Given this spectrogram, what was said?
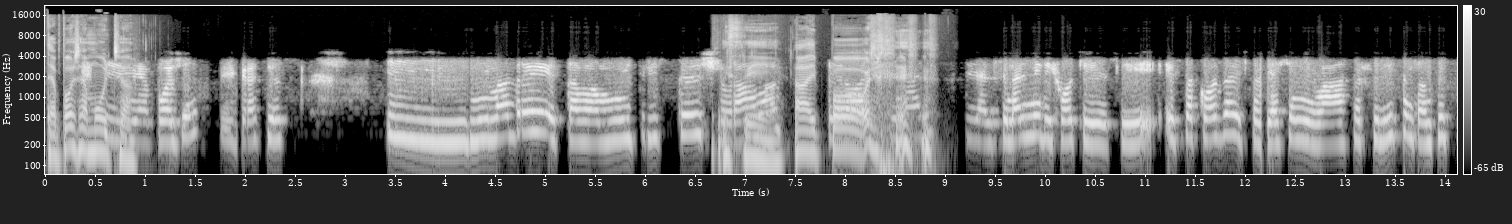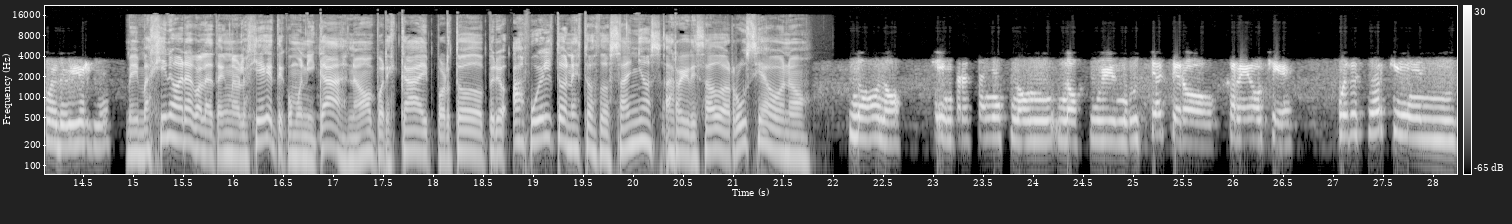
te apoya mucho. Sí, me apoya, sí, gracias. Y mi madre estaba muy triste, lloraba. Sí. Ay, pobre. Al final, me dijo que si esta cosa, este viaje me va a hacer feliz, entonces puedo irme. Me imagino ahora con la tecnología que te comunicas, ¿no? Por Skype, por todo. Pero ¿has vuelto en estos dos años? ¿Has regresado a Rusia o no? No, no en tres años no, no fui en Rusia, pero creo que puede ser que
